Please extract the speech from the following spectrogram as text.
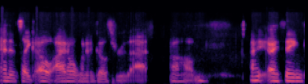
And it's like oh i don't want to go through that. Um i i think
